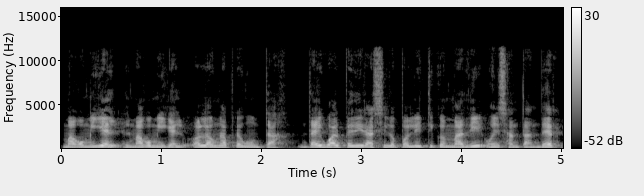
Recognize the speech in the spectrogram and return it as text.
Mago Miguel, el Mago Miguel. Hola, una pregunta. ¿Da igual pedir asilo político en Madrid o en Santander?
